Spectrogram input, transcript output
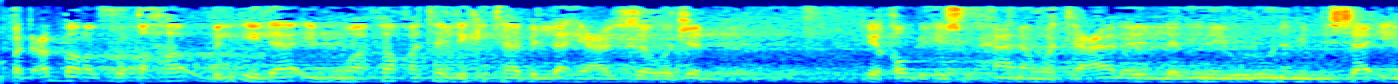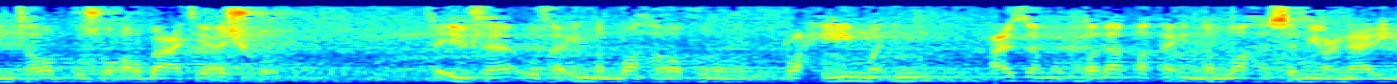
وقد عبر الفقهاء بالإلاء موافقة لكتاب الله عز وجل في قوله سبحانه وتعالى للذين يولون من نسائهم تربص أربعة أشهر. فإن فاءوا فإن الله غفور رحيم وإن عزموا الطلاق فإن الله سميع عليم.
